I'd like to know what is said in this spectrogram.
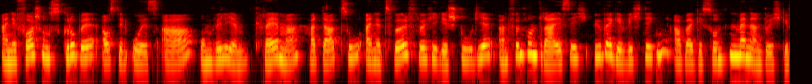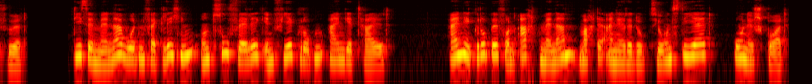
Eine Forschungsgruppe aus den USA um William Krämer hat dazu eine zwölfwöchige Studie an 35 übergewichtigen, aber gesunden Männern durchgeführt. Diese Männer wurden verglichen und zufällig in vier Gruppen eingeteilt. Eine Gruppe von acht Männern machte eine Reduktionsdiät ohne Sport.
